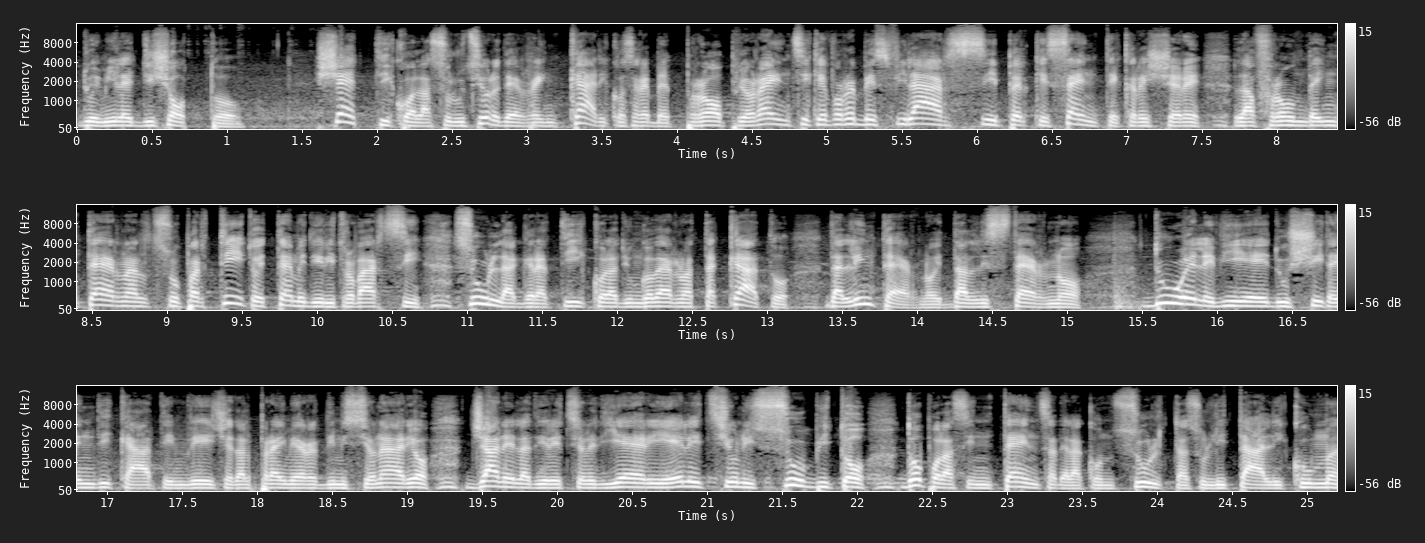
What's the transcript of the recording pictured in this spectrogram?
2018. Scettico alla soluzione del reincarico sarebbe proprio Renzi che vorrebbe sfilarsi perché sente crescere la fronda interna al suo partito e teme di ritrovarsi sulla graticola di un governo attaccato dall'interno e dall'esterno. Due le vie d'uscita indicate invece dal premier dimissionario già nella direzione di ieri, elezioni subito dopo la sentenza della consulta sull'Italicum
